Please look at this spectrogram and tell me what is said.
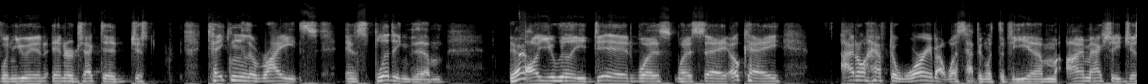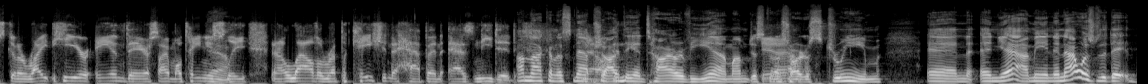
when you in, interjected just taking the writes and splitting them yeah. all you really did was was say okay I don't have to worry about what's happening with the VM. I'm actually just going to write here and there simultaneously yeah. and allow the replication to happen as needed. I'm not going to snapshot now, the entire VM. I'm just yeah. going to start a stream and and yeah, I mean, and that was the day,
